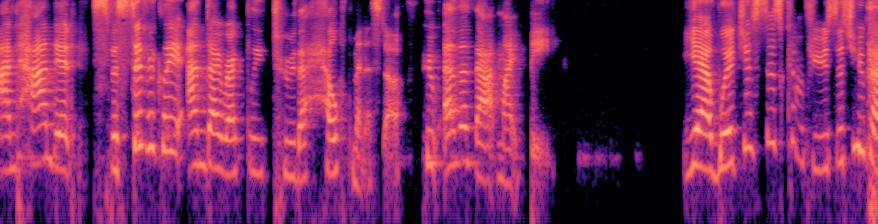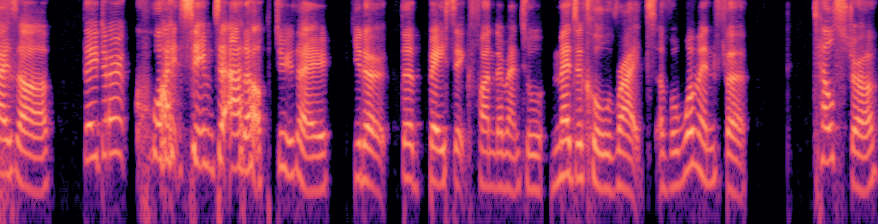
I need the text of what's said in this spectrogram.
and hand it specifically and directly to the health minister, whoever that might be. Yeah, we're just as confused as you guys are. They don't quite seem to add up, do they? You know, the basic fundamental medical rights of a woman for Telstra.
